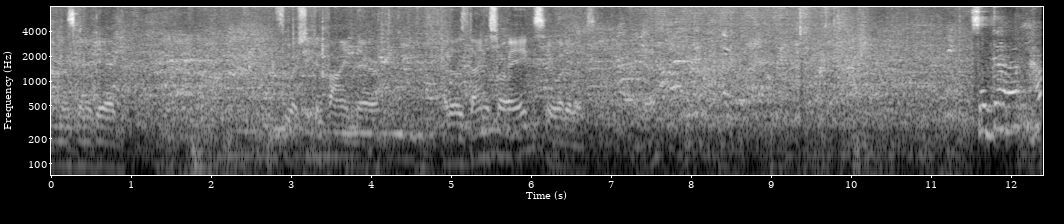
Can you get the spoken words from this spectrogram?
Donna's gonna dig. See what she can find there. Are those dinosaur eggs or what are those? Yeah. So, Donna, how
